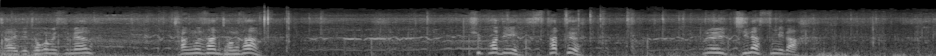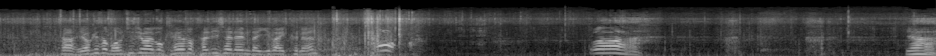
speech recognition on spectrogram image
자 이제 조금 있으면 장문산 정상 슈퍼디 스타트를 지났습니다 자 여기서 멈추지 말고 계속 달리셔야 됩니다 이 바이크는 어! 와, 야,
